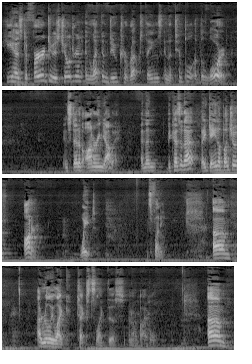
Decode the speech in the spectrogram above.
He has deferred to his children and let them do corrupt things in the temple of the Lord instead of honoring Yahweh. And then because of that, they gain a bunch of honor. Weight. It's funny. Um, I really like texts like this in our Bible. Um,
